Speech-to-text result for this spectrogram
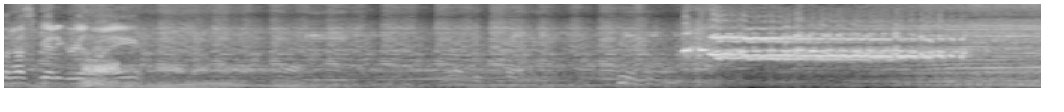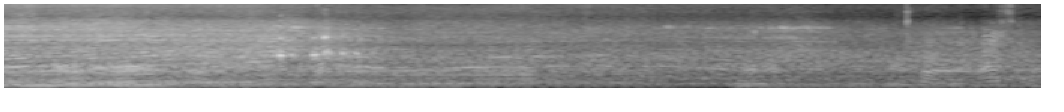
it has to be at a green light. Oh,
